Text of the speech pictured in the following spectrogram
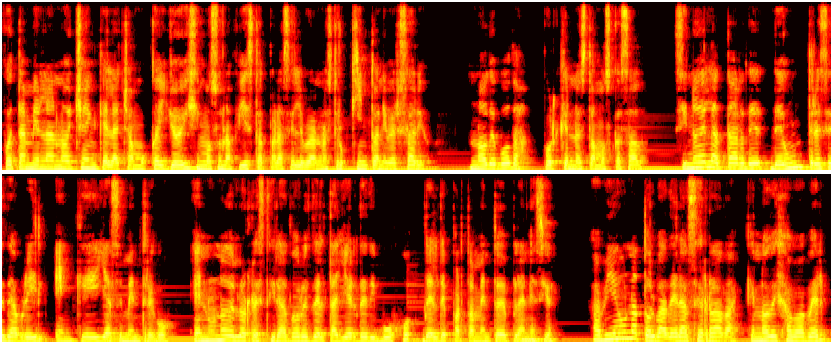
Fue también la noche en que la chamuca y yo hicimos una fiesta para celebrar nuestro quinto aniversario. No de boda, porque no estamos casados, sino de la tarde de un 13 de abril en que ella se me entregó, en uno de los respiradores del taller de dibujo del Departamento de Planeación. Había una tolvadera cerrada que no dejaba ver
